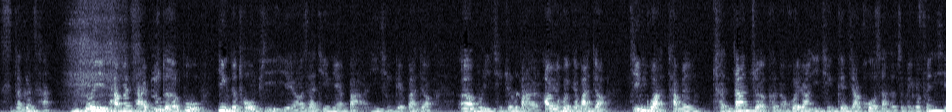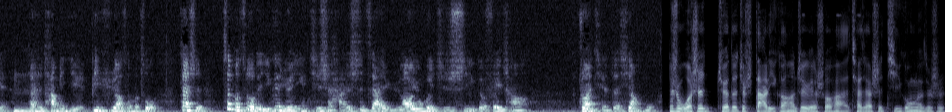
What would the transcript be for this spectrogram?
死得更惨，所以他们才不得不硬着头皮也要在今年把疫情给办掉。呃，不是疫情，就是把奥运会给办掉。尽管他们承担着可能会让疫情更加扩散的这么一个风险，嗯，但是他们也必须要这么做。但是这么做的一个原因，其实还是在于奥运会其实是一个非常赚钱的项目。但是我是觉得，就是大理刚刚这个说法，恰恰是提供了就是。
